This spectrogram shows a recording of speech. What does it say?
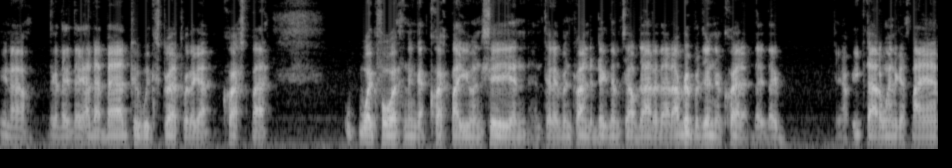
you know, they they had that bad two week stretch where they got crushed by Wake Forest and then got crushed by UNC, and, and so they've been trying to dig themselves out of that. I'll give Virginia credit; they they you know, eked out a win against Miami,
